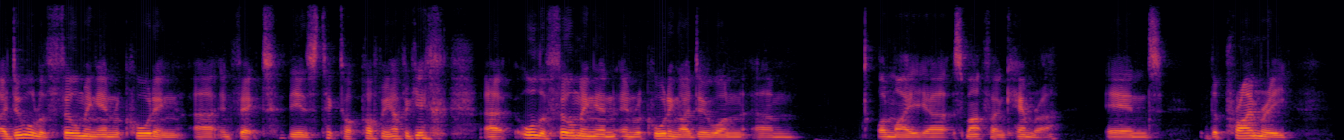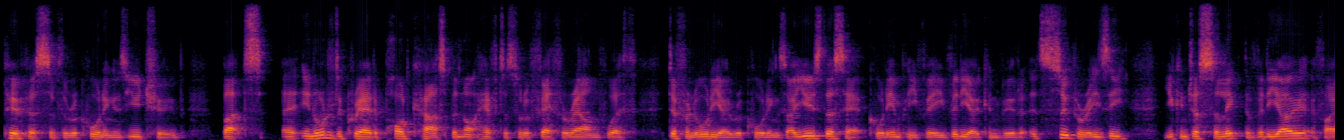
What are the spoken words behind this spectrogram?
I, do all of filming and recording. Uh, in fact, there's TikTok popping up again. Uh, all the filming and, and recording I do on um, on my uh, smartphone camera, and the primary purpose of the recording is YouTube. But uh, in order to create a podcast, but not have to sort of faff around with different audio recordings. I use this app called MPV Video Converter. It's super easy. You can just select the video. If I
